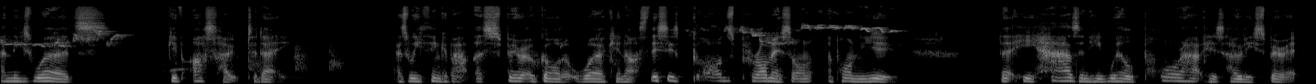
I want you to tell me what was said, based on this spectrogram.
And these words give us hope today as we think about the Spirit of God at work in us. This is God's promise on, upon you that He has and He will pour out His Holy Spirit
